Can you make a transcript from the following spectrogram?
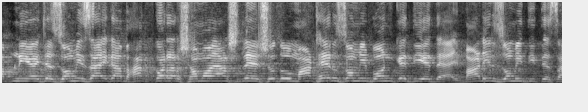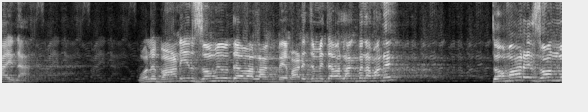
আপনি এই যে জমি জায়গা ভাগ করার সময় আসলে শুধু মাঠের জমি বোনকে দিয়ে দেয়, বাড়ির জমি দিতে চায় না। বলে, বাড়ির জমিও দেওয়া লাগবে। বাড়ির জমি দেওয়া লাগবে না মানে? তোমারে জন্ম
